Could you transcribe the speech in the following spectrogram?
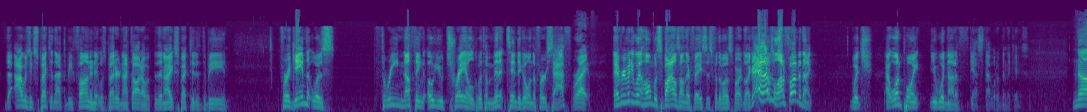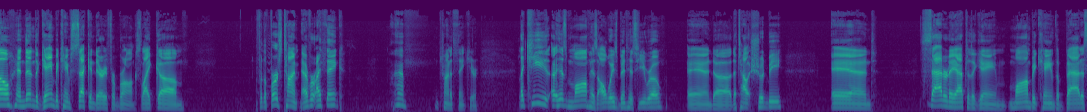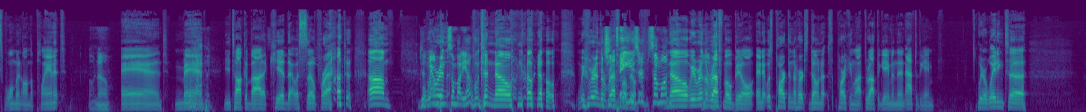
the, I was expecting that to be fun, and it was better than I thought. I, than I expected it to be. For a game that was three nothing OU trailed with a minute ten to go in the first half. Right. Everybody went home with smiles on their faces for the most part. Like, hey, that was a lot of fun tonight. Which at one point you would not have guessed that would have been the case. No, and then the game became secondary for Bronx. Like, um, for the first time ever, I think. Eh, I'm trying to think here. Like he, uh, his mom has always been his hero, and uh, that's how it should be. And Saturday after the game, mom became the baddest woman on the planet. Oh no! And man, you talk about a kid that was so proud. um, Did we were in beat somebody up? No, no, no. We were in the Did ref mobile. someone? No, we were in the Oh. ref mobile, and it was parked in the Hurts Donuts parking lot throughout the game, and then after the game, we were waiting to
